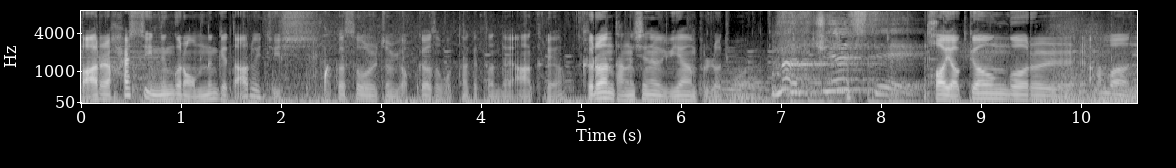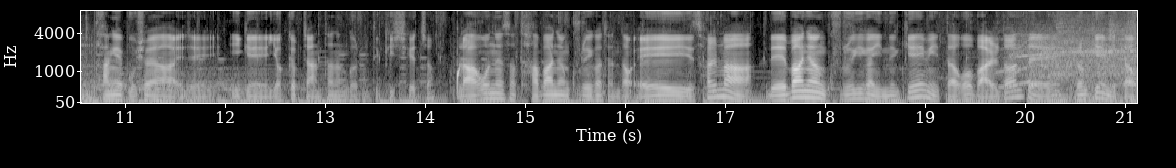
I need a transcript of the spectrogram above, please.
말을 할 수 있는 거랑 없는 게 따로 있지 씨. 아까 소울 좀 엮여서 못하겠던데 아 그래요? 그런 당신을 위한 블러드본 더 역겨운 거를 한번 당해 보셔야 이제 이게 역겹지 않다는 걸 느끼시겠죠? 라곤에서 다반영 구르기가 된다고 에이 설마 네 반영 구르기가 있는 게임이 있다고? 말도 안돼 그런 게임이 있다고?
